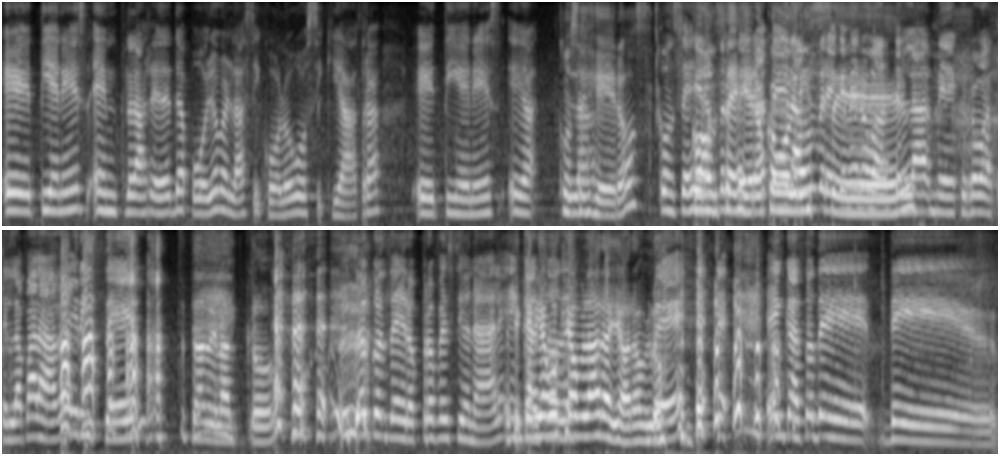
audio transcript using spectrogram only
Eh, tienes entre las redes de apoyo, ¿verdad? Psicólogo, psiquiatra. eh, tienes eh, la- Consejeros. Consejeros, Consejeros como la hombre, que me Grisel. robaste la, me robaste la palabra, Grisel. Te adelantó. los consejeros profesionales. Es que queríamos que hablara y ahora habló. en caso de, de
